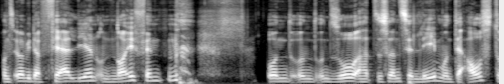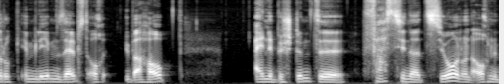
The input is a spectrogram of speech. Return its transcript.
uns immer wieder verlieren und neu finden. Und, und, und so hat das ganze Leben und der Ausdruck im Leben selbst auch überhaupt eine bestimmte Faszination und auch eine,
